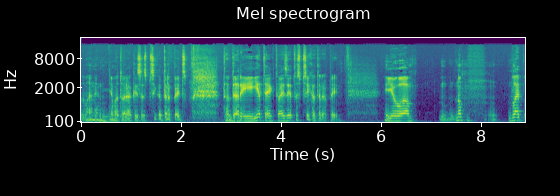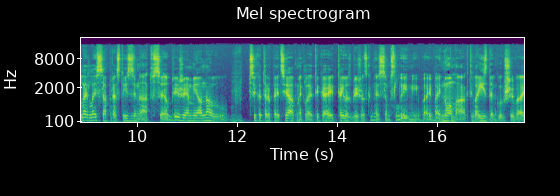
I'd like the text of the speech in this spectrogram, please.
vai ne, ņemot vērā, ka es esmu psihoterapeits, tad arī ieteiktu aiziet uz psihoterapiju. Jo, nu, lai, lai, lai saprastu, izzinātu sev, brīžiem jau nav psihoterapeits jāapmeklē tikai tajos brīžos, kad mēs esam slimi, vai, vai nomākti, vai izdeguši, vai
